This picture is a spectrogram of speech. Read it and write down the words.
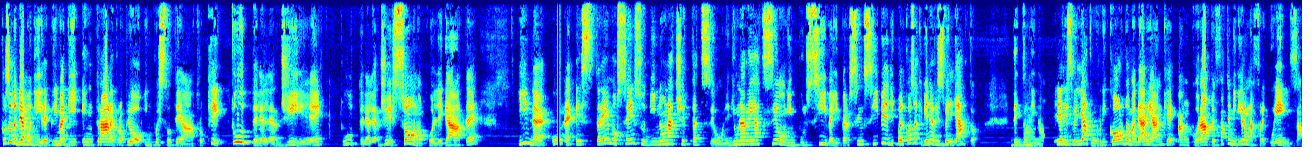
cosa dobbiamo dire prima di entrare proprio in questo teatro? Che tutte le allergie, tutte le allergie sono collegate in un estremo senso di non accettazione, di una reazione impulsiva, ipersensibile di qualcosa che viene risvegliato dentro mm. di noi viene risvegliato un ricordo magari anche ancorato e fatemi dire una frequenza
